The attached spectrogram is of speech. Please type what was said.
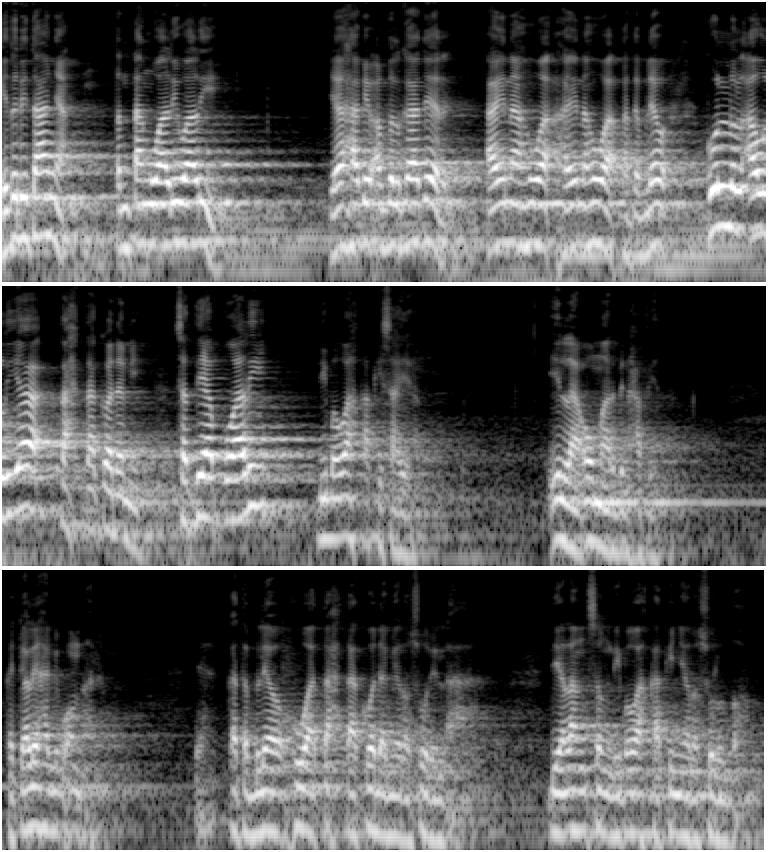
Itu ditanya tentang wali-wali. Ya Habib Abdul Qadir, aina huwa aina huwa kata beliau. Kullul auliya tahta qadami. Setiap wali di bawah kaki saya. Illa Umar bin Hafid kecuali Habib Umar. Ya kata beliau huwa tahta qadami Rasulillah. Dia langsung di bawah kakinya Rasulullah.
